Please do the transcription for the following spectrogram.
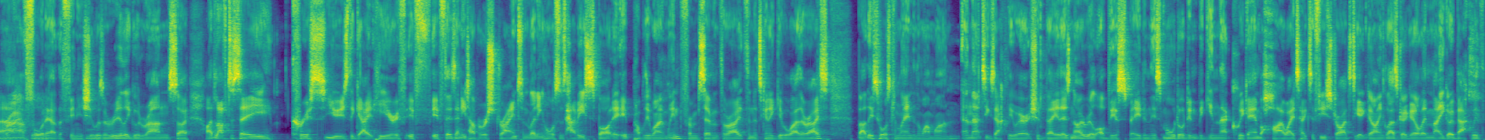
uh, fought out the finish. Mm. It was a really good run. So I'd love to see. Chris use the gate here. If if if there's any type of restraint and letting horses have his spot, it, it probably won't win from seventh or eighth, and it's going to give away the race. But this horse can land in the 1 1, and that's exactly where it should be. There's no real obvious speed in this. Mordor didn't begin that quick. Amber Highway takes a few strides to get going. Glasgow Girl, they may go back with.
